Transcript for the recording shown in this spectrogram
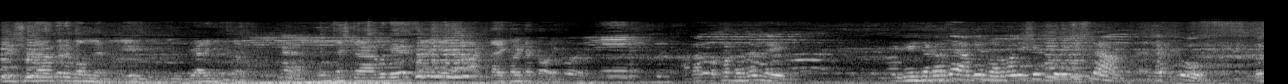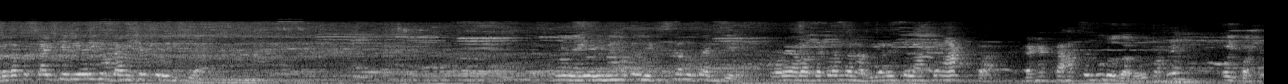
দেড়শো টাকা করে বললেন এই বিয়ারিং হ্যাঁ। পঞ্চাশ টাকা করে আটটায় কয় টাকা হয়? আমার কথা বোঝেন নেই। এই করে দিছিলাম দেখো ওই বিয়ারি কিন্তু দিছিলাম এই মেমোতে লিখছিলাম সাইড পরে আবার দেখলাম, না বিয়ারি তো লাগবে আটটা। এক একটা হাতে দুটো যাবে, ওই পাশে ওই পাশে।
